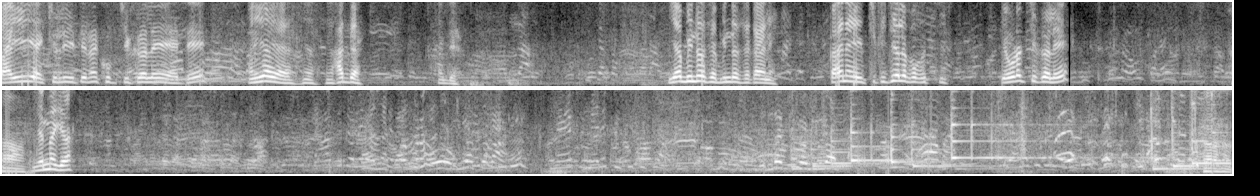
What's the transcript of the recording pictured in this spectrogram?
ताई ॲक्च्युली इथे ना खूप चिखल आहे ते आणि या या, हात द्या. हात द्या. या बिंदास आहे बिंदास काय नाही. काय नाही चि- किचल आहे बघ एवढंच चिखल आहे. हाँ यांना घ्या. हाँ हाँ.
